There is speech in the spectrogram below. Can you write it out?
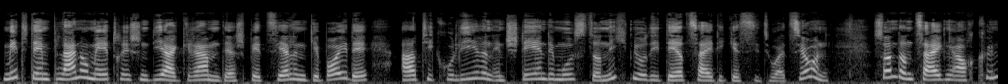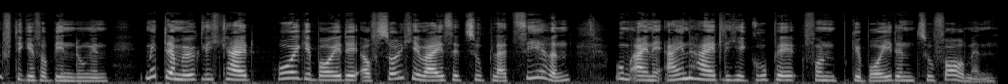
Mit dem planometrischen Diagramm der speziellen Gebäude artikulieren entstehende Muster nicht nur die derzeitige Situation, sondern zeigen auch künftige Verbindungen mit der Möglichkeit hohe Gebäude auf solche Weise zu platzieren, um eine einheitliche Gruppe von Gebäuden zu formen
